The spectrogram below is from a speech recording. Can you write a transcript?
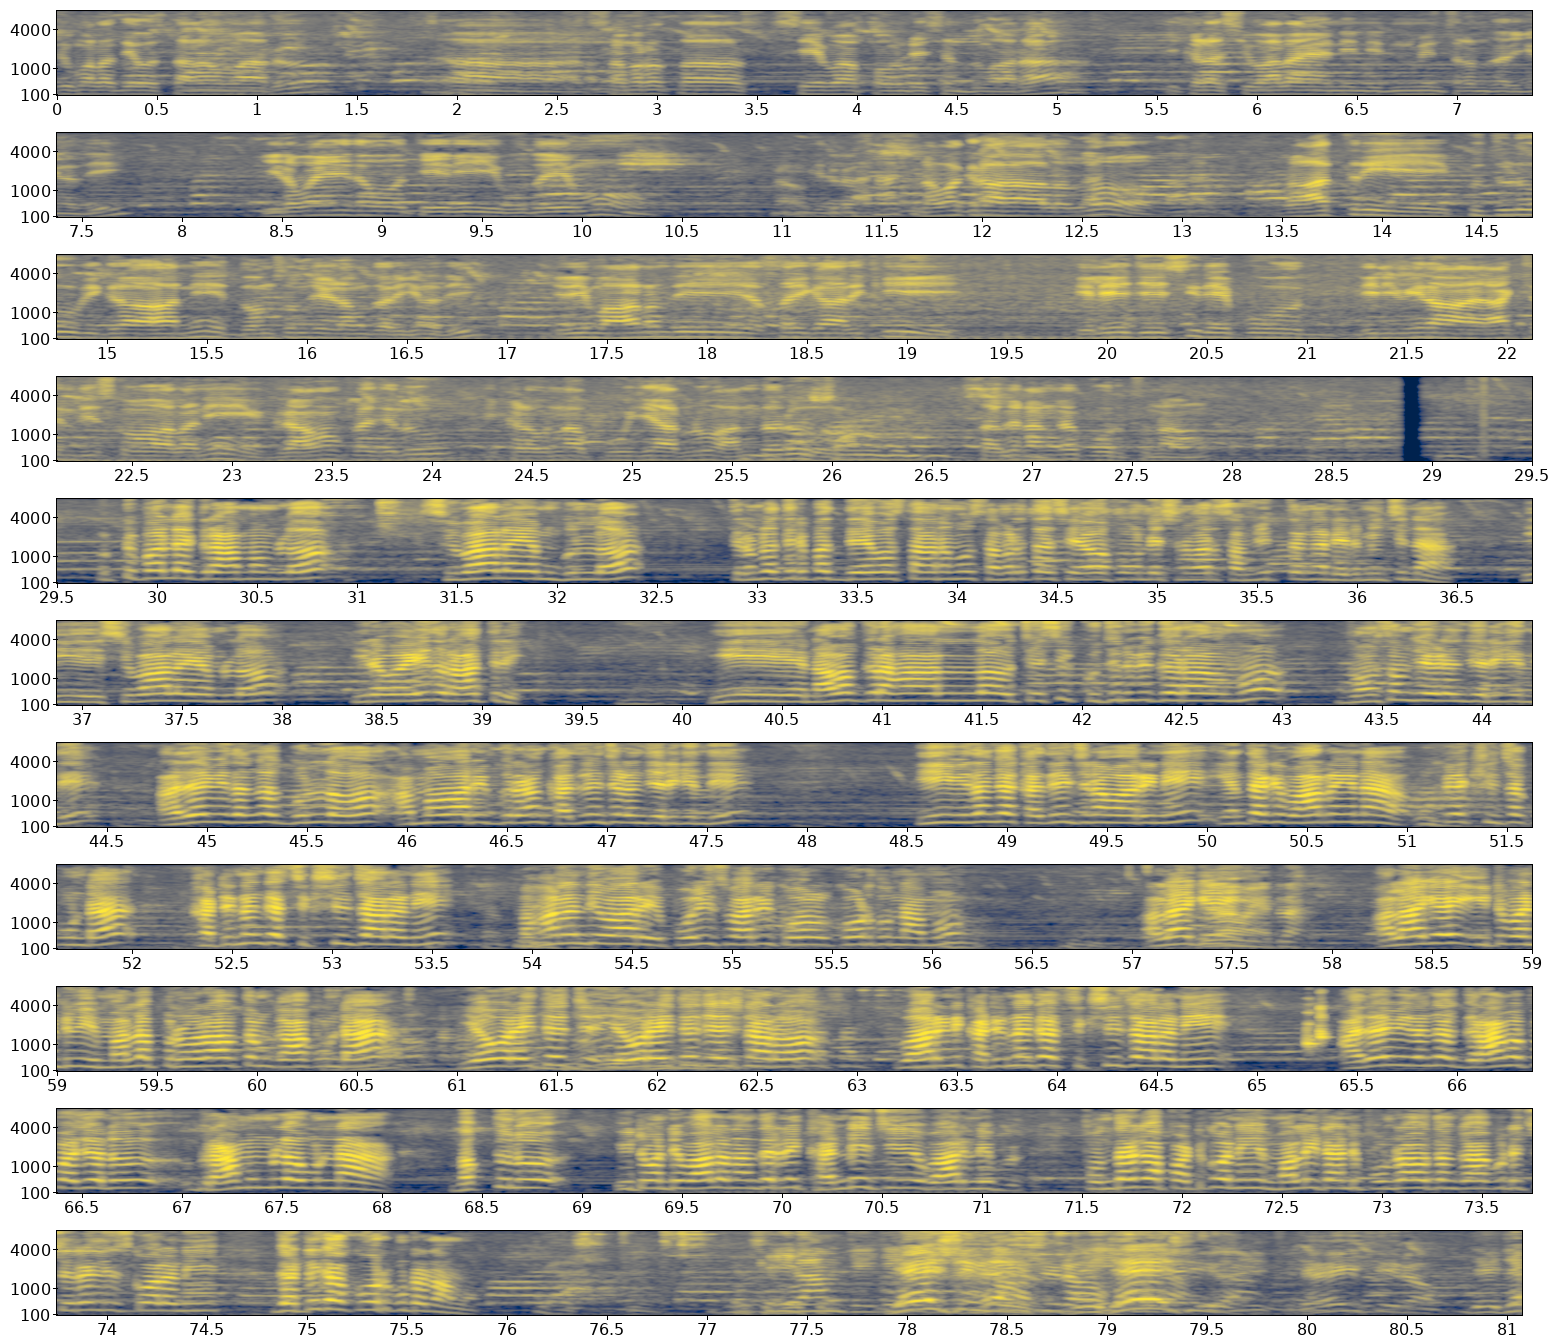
తిరుమల దేవస్థానం వారు సమరత సేవా ఫౌండేషన్ ద్వారా ఇక్కడ శివాలయాన్ని నిర్మించడం జరిగినది. ఇరవై ఐదవ తేదీ ఉదయము నవగ్రహాలలో రాత్రి కుజుడు విగ్రహాన్ని ధ్వంసం చేయడం జరిగినది. ఇది మానంది ఎస్ఐ గారికి తెలియజేసి రేపు దీని మీద యాక్షన్ తీసుకోవాలని గ్రామ ప్రజలు ఇక్కడ ఉన్న పూజారులు అందరూ సవినంగా కోరుతున్నాము. పుట్టుపల్లె గ్రామంలో శివాలయం గుళ్ళో తిరుమల తిరుపతి దేవస్థానము సమర్థ సేవా ఫౌండేషన్ వారు సంయుక్తంగా నిర్మించిన ఈ శివాలయంలో ఇరవై ఐదు రాత్రి ఈ నవగ్రహాల్లో వచ్చేసి కుజుని విగ్రహము ధ్వంసం చేయడం జరిగింది. అదేవిధంగా గుళ్ళో అమ్మవారి విగ్రహం కదిలించడం జరిగింది. ఈ విధంగా కదిలించిన వారిని ఎంతటి వారినైనా ఉపేక్షించకుండా కఠినంగా శిక్షించాలని మహానంది వారి పోలీస్ వారిని కో కోరుతున్నాము. అలాగే అలాగే ఇటువంటివి మళ్ళా పునరావృతం కాకుండా ఎవరైతే ఎవరైతే చేసినారో వారిని కఠినంగా శిక్షించాలని అదేవిధంగా గ్రామ ప్రజలు గ్రామంలో ఉన్న భక్తులు ఇటువంటి వాళ్ళనందరినీ ఖండించి వారిని తొందరగా పట్టుకొని మళ్ళీ ఇటువంటి పునరావృతం కాకుండా చర్యలు తీసుకోవాలని గట్టిగా కోరుకుంటున్నాము. జై శ్రీరామ్. జై శ్రీరామ్. జై శ్రీరామ్.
